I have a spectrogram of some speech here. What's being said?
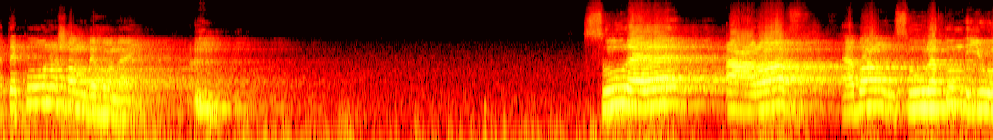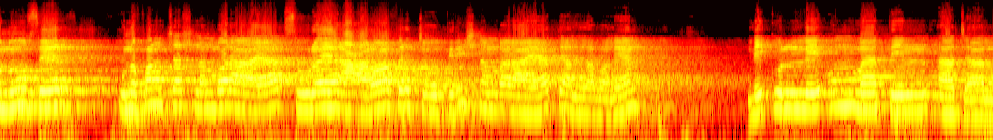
এতে কোনো সন্দেহ নাই। সুরে আরফ এবং সুরাতুল ইউনুসের উনপঞ্চাশ নম্বর আয়াত, সুরে আরফের চৌত্রিশ নম্বর আয়াতে আল্লাহ বলেন, লিকুল্লি উম্মাতিন আজাল।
